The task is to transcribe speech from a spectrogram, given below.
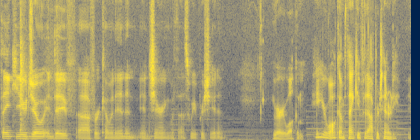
thank you, Joe and Dave, uh, for coming in and, and sharing with us. We appreciate it. You're very welcome. Hey, you're welcome. Thank you for the opportunity. Yeah.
